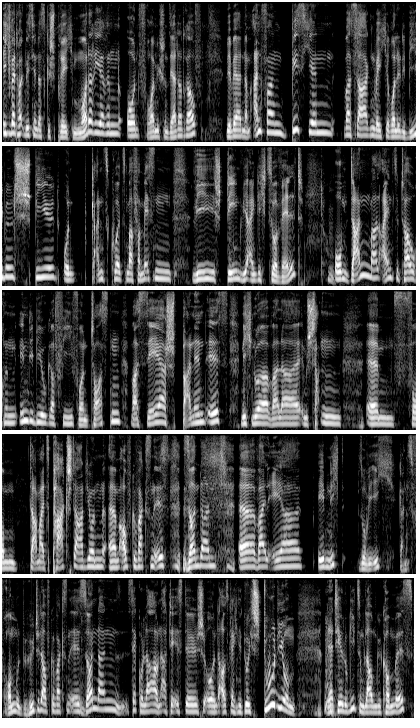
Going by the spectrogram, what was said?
ich werde heute ein bisschen das Gespräch moderieren und freue mich schon sehr darauf. Wir werden am Anfang ein bisschen was sagen, welche Rolle die Bibel spielt und ganz kurz mal vermessen, wie stehen wir eigentlich zur Welt, um dann mal einzutauchen in die Biografie von Thorsten, was sehr spannend ist, nicht nur, weil er im Schatten ähm, vom damals Parkstadion ähm, aufgewachsen ist, sondern äh, weil er eben nicht so wie ich, ganz fromm und behütet aufgewachsen ist, sondern säkular und atheistisch und ausgerechnet durchs Studium der Theologie zum Glauben gekommen ist.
